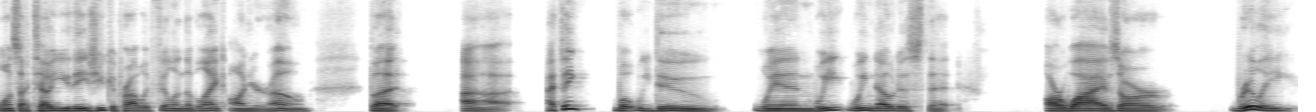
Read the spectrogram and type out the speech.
Once I tell you these, you could probably fill in the blank on your own. But uh, I think what we do when we we notice that our wives are really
